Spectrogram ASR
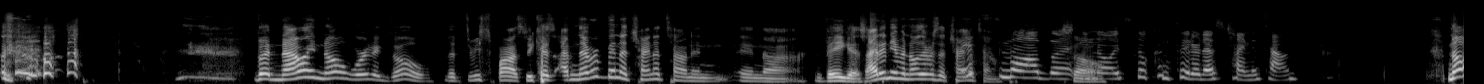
but now I know where to go. The three spots because I've never been a Chinatown in in uh, Vegas. I didn't even know there was a Chinatown. It's small, but So- you know it's still considered as Chinatown. No,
